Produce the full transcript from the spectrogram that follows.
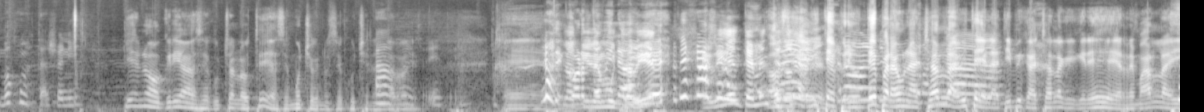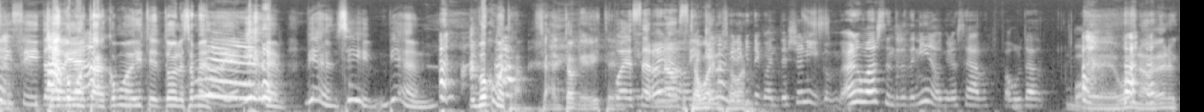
¿Vos cómo estás, Johnny? Bien, no, querías escucharlo a ustedes. Hace mucho que no se escuchan en Ah, la bueno, radio. está bien, está bien. Eh, Te No corté tiene mi mucho novio. bien. Evidentemente o no sea, tiene. viste, pregunté No, para una charla, nada. viste, la típica charla que querés eh, remarla y. Sí, sí, Che, todo ¿cómo bien. estás? ¿Cómo viste todo el examen? Bien, bien, sí, bien. ¿Y vos cómo estás? O sea, al toque, viste. Puede ser, bueno, ¿no? Está ¿qué bueno, más está querés bueno. que te cuente, Johnny? Algo más entretenido que no sea facultad. Bueno. Eh, bueno, a ver.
